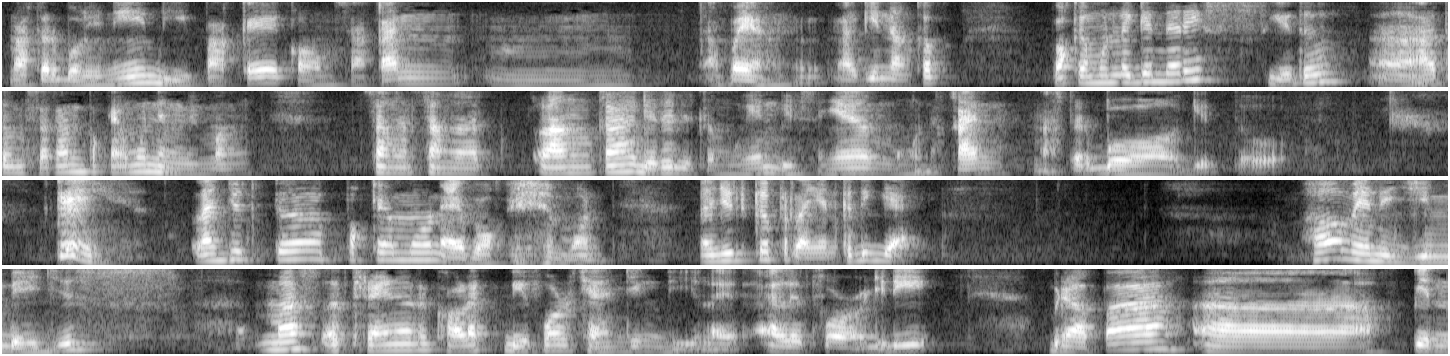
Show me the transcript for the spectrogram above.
Master Ball ini dipakai kalau misalkan hmm, apa ya lagi nangkep Pokemon legendaris gitu uh, atau misalkan Pokemon yang memang sangat-sangat langka gitu ditemuin biasanya menggunakan Master Ball gitu. Oke, lanjut ke Pokemon eh Pokemon. Lanjut ke pertanyaan ketiga. How many gym badges must a trainer collect before changing di Elite Four. Jadi berapa uh, pin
